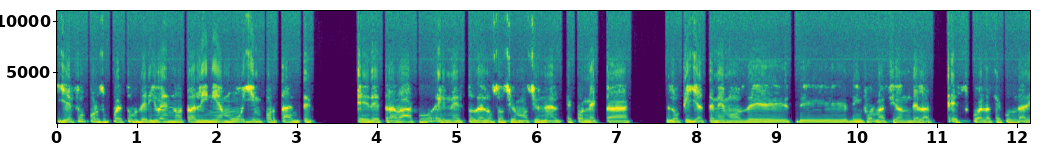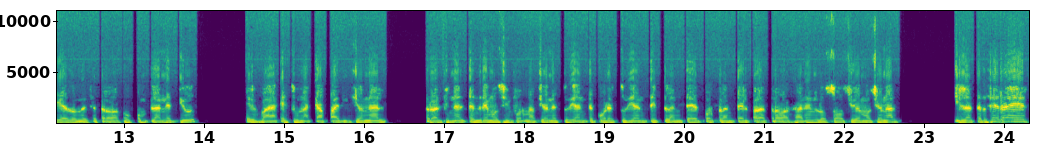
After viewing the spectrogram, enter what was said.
Y eso, por supuesto, deriva en otra línea muy importante eh, de trabajo en esto de lo socioemocional que conecta lo que ya tenemos de, de, información de las escuelas secundarias donde se trabajó con Planet Youth. Eh, va, es una capa adicional, pero al final tendremos información estudiante por estudiante plantel por plantel para trabajar en lo socioemocional. Y la tercera es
